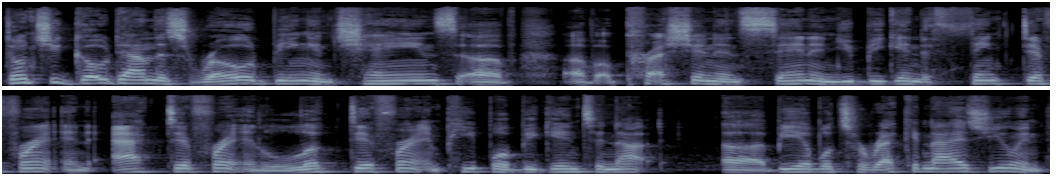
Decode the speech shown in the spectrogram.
Don't you go down this road being in chains of, of oppression and sin, and you begin to think different and act different and look different, and people begin to not uh, be able to recognize you and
